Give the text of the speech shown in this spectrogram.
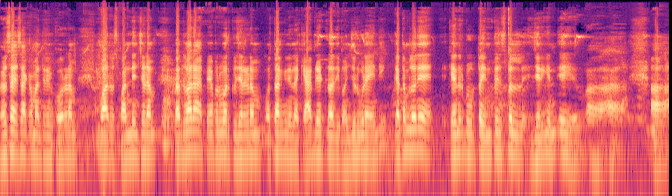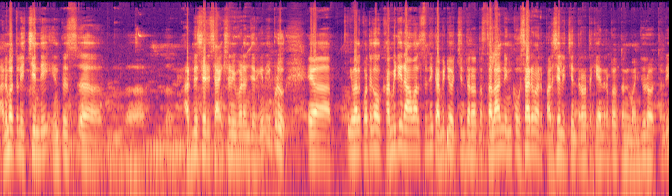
వ్యవసాయ శాఖ మంత్రిని కోరడం వారు స్పందించడం తద్వారా పేపర్ వర్క్ జరగడం మొత్తానికి నిన్న క్యాబినెట్లో అది మంజూరు కూడా అయింది. గతంలోనే కేంద్ర ప్రభుత్వం ఇన్ ప్రిన్సిపల్ జరిగింది అనుమతులు ఇచ్చింది. ఇన్ అడ్మినిస్ట్రేటివ్ శాంక్షన్ ఇవ్వడం జరిగింది. ఇప్పుడు ఇవాళ కొత్తగా ఒక కమిటీ రావాల్సింది. కమిటీ వచ్చిన తర్వాత స్థలాన్ని ఇంకొకసారి వారు పరిశీలించిన తర్వాత కేంద్ర ప్రభుత్వం మంజూరు అవుతుంది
